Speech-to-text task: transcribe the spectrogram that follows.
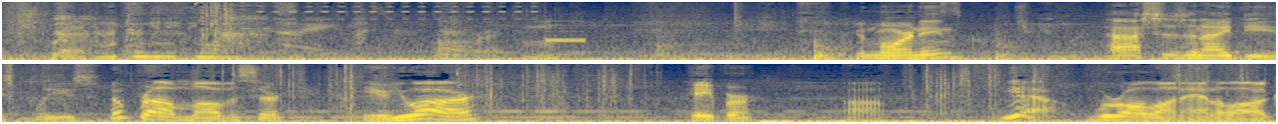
trip. I'm not doing anything else. All right. Good morning. Passes and IDs, please. No problem, officer. Here you are. Paper. Uh, yeah, we're all on analog.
